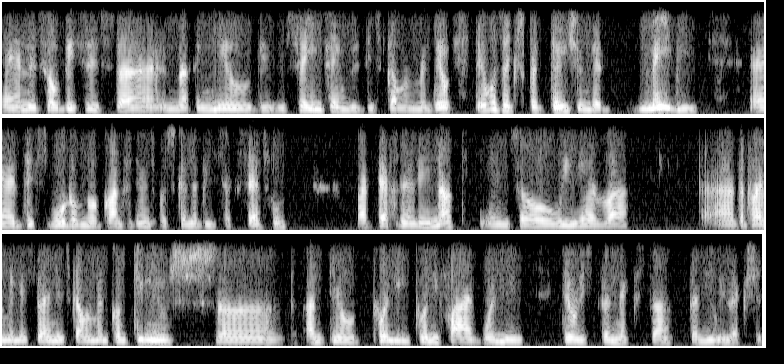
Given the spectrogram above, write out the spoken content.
And so this is uh, nothing new. The same thing with this government. There, there was expectation that maybe uh, this vote of no confidence was going to be successful, but definitely not. And so we have uh, uh, the prime minister and his government continues uh, until 2025 when the, there is the next uh, the new election.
